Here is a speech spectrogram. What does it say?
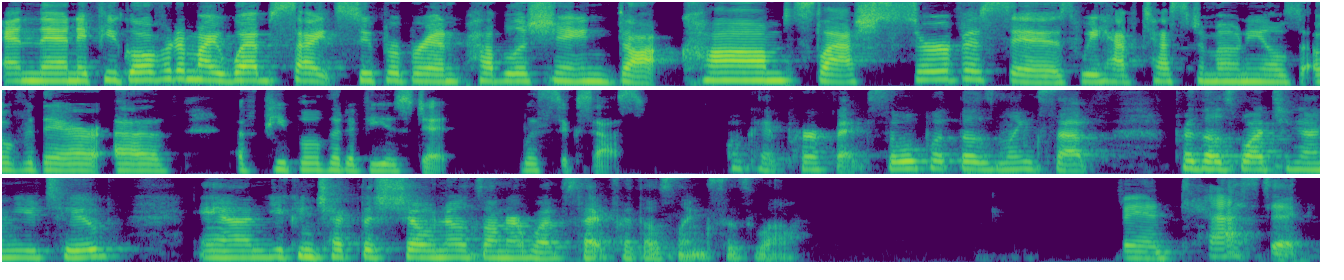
And then if you go over to my website superbrandpublishing.com slash services, we have testimonials over there of of people that have used it with success. Okay, perfect. So we'll put those links up for those watching on YouTube and you can check the show notes on our website for those links as well. Fantastic.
